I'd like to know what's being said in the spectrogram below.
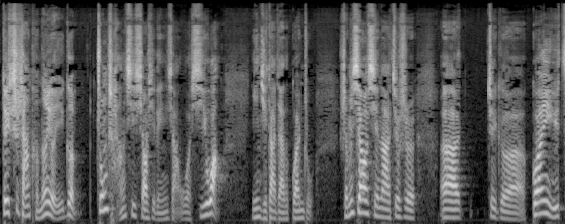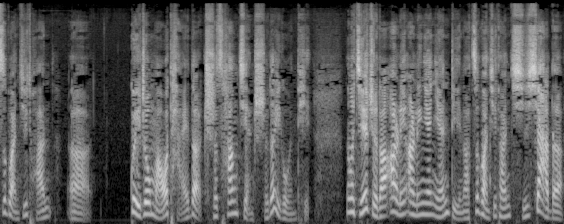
对市场可能有一个。中长期消息的影响，我希望引起大家的关注。什么消息呢？就是呃，这个关于资管集团呃贵州茅台的持仓减持的一个问题。那么截止到二零二零年年底呢，资管集团旗下的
